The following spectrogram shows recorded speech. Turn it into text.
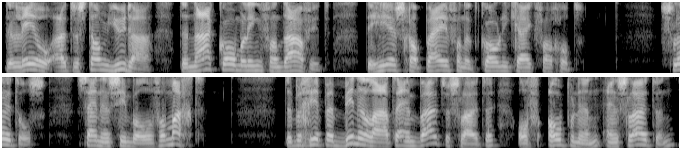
de leeuw uit de stam Juda, de nakomeling van David, de heerschappij van het koninkrijk van God. Sleutels zijn een symbool van macht. De begrippen binnenlaten en buitensluiten, of openen en sluiten,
